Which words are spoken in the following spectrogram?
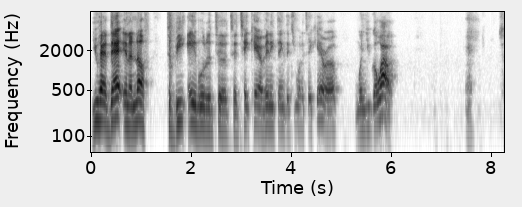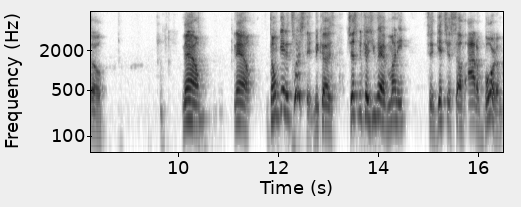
you have that and enough to be able to to to take care of anything that you want to take care of when you go out. So now, now don't get it twisted because just because you have money to get yourself out of boredom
